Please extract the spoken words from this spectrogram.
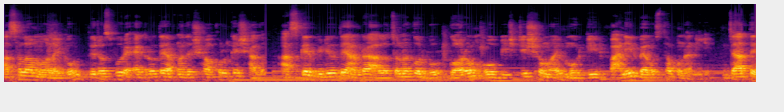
আসসালামু আলাইকুম, পিরোজপুর এগ্রোতে আপনাদের সকলকে স্বাগত। আজকের ভিডিওতে আমরা আলোচনা করব গরম ও বৃষ্টির সময় মুরগির পানির ব্যবস্থাপনা নিয়ে, যাতে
